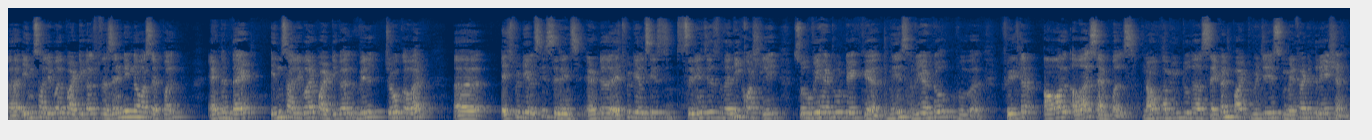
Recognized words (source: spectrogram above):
uh, insoluble particles present in our sample and that insoluble particle will choke our uh, HPTLC syringe and uh, HPTLC syringe is very costly so we have to take care means we have to uh, filter all our samples. Now coming to the second part which is method creation.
